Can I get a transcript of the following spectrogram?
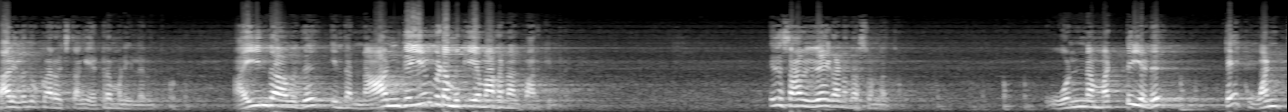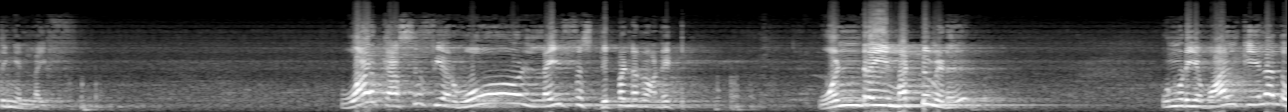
காலையில இருந்து உட்கார வச்சுட்டாங்க எட்டரை மணில இருந்து ஐந்தாவது இந்த நான்கையும் விட முக்கியமாக நான் பார்க்கின்றேன். இது சுவாமி விவேகானந்தா சொன்னது. ஒன்னை மட்டும் எடு. Take one thing in life work as if your whole life is dependent on it ஒன்றை மட்டும் எடு. உன்னுடைய வாழ்க்கையில அந்த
